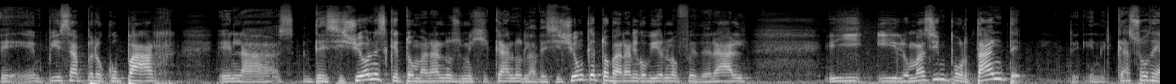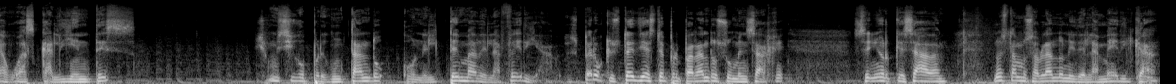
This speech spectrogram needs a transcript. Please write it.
eh, empieza a preocupar en las decisiones que tomarán los mexicanos, la decisión que tomará el gobierno federal y, y lo más importante, en el caso de Aguascalientes, yo me sigo preguntando con el tema de la feria. Espero que usted ya esté preparando su mensaje. Señor Quesada, no estamos hablando ni de la América,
